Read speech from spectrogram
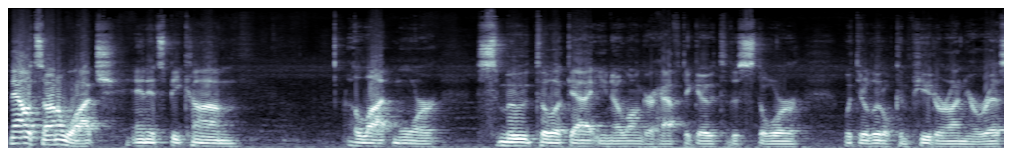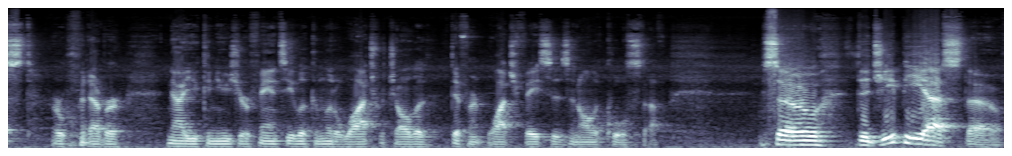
now it's on a watch, and it's become a lot more smooth to look at. You no longer have to go to the store with your little computer on your wrist or whatever. Now you can use your fancy looking little watch, which all the different watch faces and all the cool stuff. So the GPS, though,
